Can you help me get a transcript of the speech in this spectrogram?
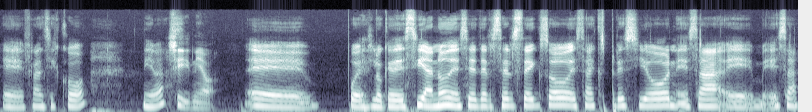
eh, Francisco Nieva. Sí, Nieva. Eh, pues lo que decía, ¿no? De ese tercer sexo, esa expresión, esa, eh, esa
